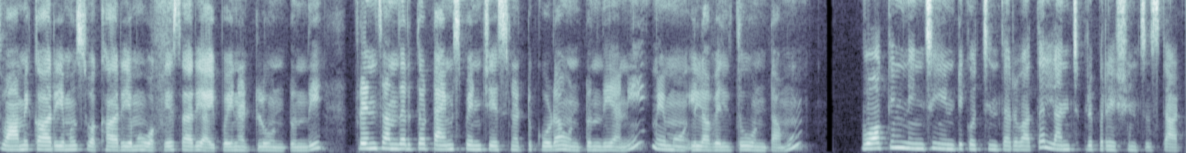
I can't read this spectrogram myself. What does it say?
స్వామి కార్యము స్వకార్యము ఒకేసారి అయిపోయినట్లు ఉంటుంది. ఫ్రెండ్స్ అందరితో టైం స్పెండ్ చేసినట్టు కూడా ఉంటుంది అని మేము ఇలా వెళ్తూ ఉంటాము. వాకింగ్ నుంచి ఇంటికి వచ్చిన తర్వాత లంచ్ ప్రిపరేషన్స్ స్టార్ట్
